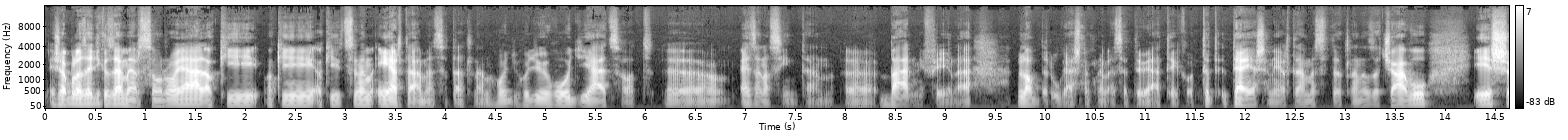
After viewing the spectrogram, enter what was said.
És abból az egyik az Emerson Royal, aki, aki, aki szerintem értelmezhetetlen, hogy, hogy ő hogy játszhat ezen a szinten bármiféle labdarúgásnak nevezhető játékot. Tehát teljesen értelmezhetetlen az a csávó, és,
